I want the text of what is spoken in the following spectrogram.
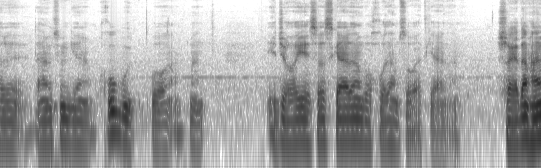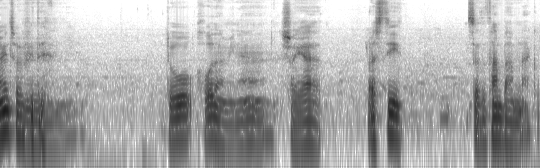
آره. دمتون گرم. خوب بود واقعا. من یه جایی احساس کردم با خودم صحبت کردم. شاید هم همینطور بوده. تو خودم نه شاید. راستی صداتم بم نکن.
